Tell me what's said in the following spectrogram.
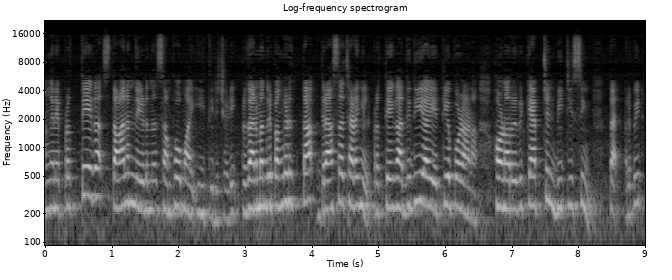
അങ്ങനെ പ്രത്യേക സ്ഥാനം നേടുന്ന സംഭവമായി ഈ തിരിച്ചടി. പ്രധാനമന്ത്രി പങ്കെടുത്ത ദ്രാസ ചടങ്ങിൽ പ്രത്യേക അതിഥിയായി എത്തിയപ്പോഴാണ് honorary captain B T Singh repeat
